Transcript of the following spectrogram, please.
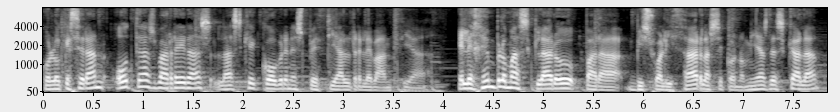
con lo que serán otras barreras las que cobren especial relevancia. El ejemplo más claro para visualizar las economías de escala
